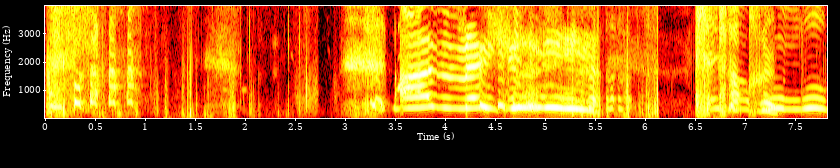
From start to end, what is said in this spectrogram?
Abi ben şunu. bum bum.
